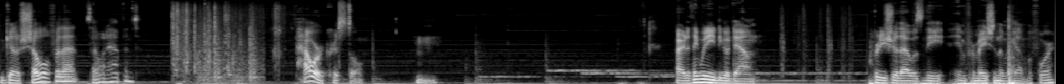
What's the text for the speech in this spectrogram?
We got a shovel for that? Is that what happened? Power crystal. Hmm. Alright, I think we need to go down. Pretty sure that was the information that we got before.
